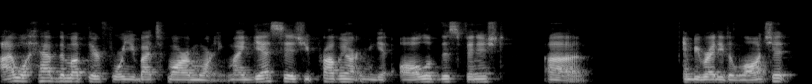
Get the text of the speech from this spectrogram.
I will have them up there for you by tomorrow morning. My guess is you probably aren't going to get all of this finished uh, and be ready to launch it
